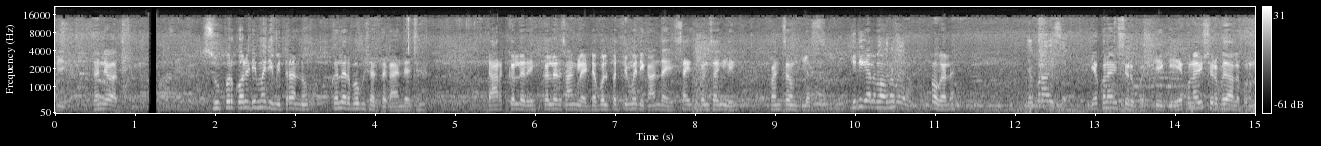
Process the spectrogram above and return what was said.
ठीक. धन्यवाद. सुपर क्वालिटीमध्ये मित्रांनो कलर बघू शकता कांद्याच्या डार्क कलर आहे कलर चांगला आहे. डबल पत्तीमध्ये कांदा आहे साईज पण चांगली पंचावन्न प्लस किती गेला मग हो गेला. एकोणावीसशे. रुपये. ठीक आहे. एकोणावीसशे रुपये झालं पूर्ण.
